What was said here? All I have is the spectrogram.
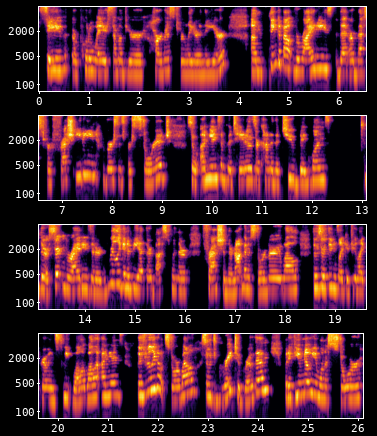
save or put away some of your harvest for later in the year. Um, think about varieties that are best for fresh eating versus for storage. So onions and potatoes are kind of the two big ones there are certain varieties that are really going to be at their best when they're fresh and they're not going to store very well. Those are things like if you like growing sweet Walla Walla onions, those really don't store well. So it's great to grow them. But if you know you want to store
